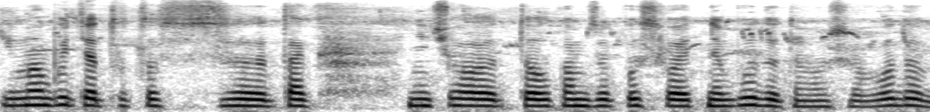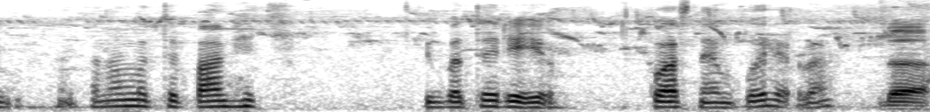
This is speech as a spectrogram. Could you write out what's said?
І, мабуть, я тут ос- так нічого толком записувати не буду, тому що буду економити пам'ять і батарею. Класний блогер, так? Да?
